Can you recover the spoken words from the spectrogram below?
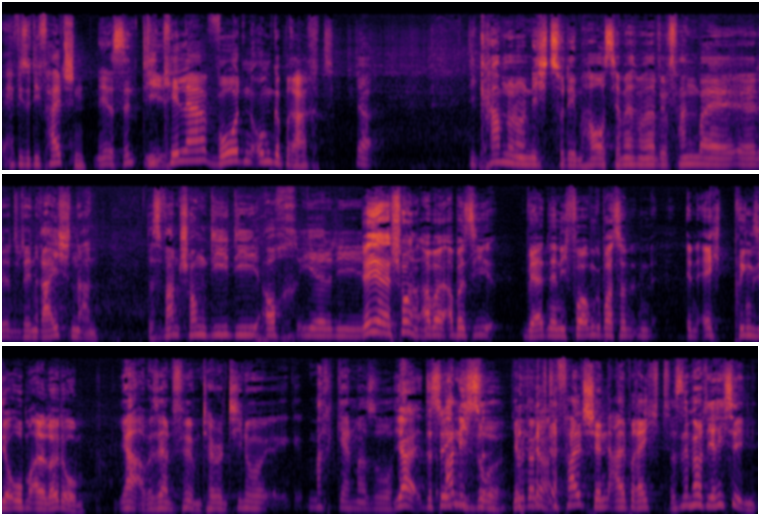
hä, wieso die falschen? Nee, das sind Die die. Killer wurden umgebracht. ja. Die kamen nur noch nicht zu dem Haus. Die haben erstmal gesagt, wir fangen bei äh, den Reichen an. Das waren schon die, die auch hier die. Ja, ja, schon, aber, aber sie werden ja nicht vorher umgebracht, sondern in, in echt bringen sie ja oben alle Leute um. Ja, aber es ist ja ein Film. Tarantino äh, macht gern mal so. Ja, deswegen. War nicht so. Ja, aber doch nicht die falschen, Albrecht. Das sind immer noch die richtigen.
